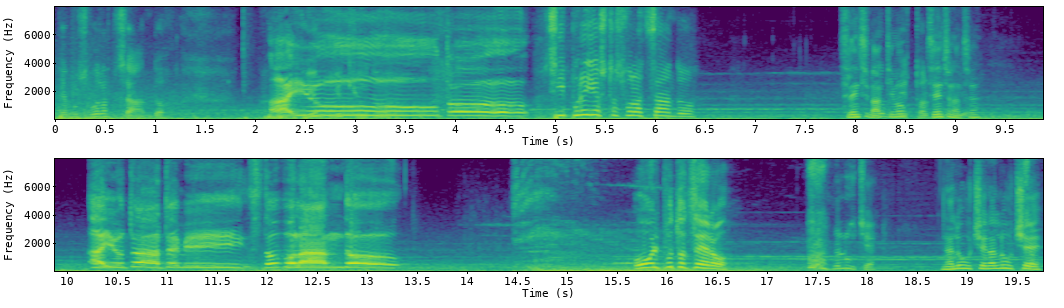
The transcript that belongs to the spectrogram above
Stiamo svolazzando. Aiuto! Sì, pure io sto svolazzando. Silenzio un attimo. Silenzio un attimo. Aiutatemi! Sto volando! Oh, il punto zero! La luce. La luce, la luce.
